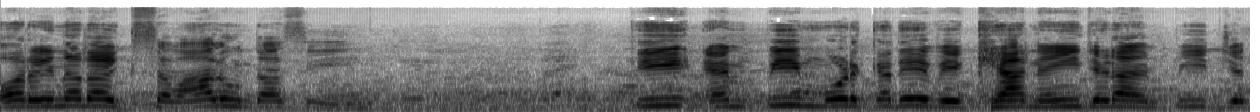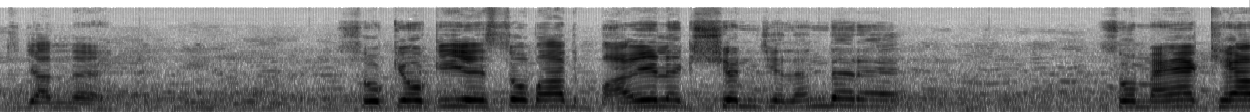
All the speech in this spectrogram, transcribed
ਔਰ ਇਹਨਾਂ ਦਾ ਇੱਕ ਸਵਾਲ ਹੁੰਦਾ ਸੀ ਕਿ ਐਮਪੀ ਮੁੜ ਕਦੇ ਵੇਖਿਆ ਨਹੀਂ ਜਿਹੜਾ ਐਮਪੀ ਜਿੱਤ ਜਾਂਦਾ ਸੋ ਕਿਉਂਕਿ ਇਸ ਤੋਂ ਬਾਅਦ ਬਾਈ ਇਲੈਕਸ਼ਨ ਜਲੰਧਰ ਹੈ ਸੋ ਮੈਂ ਆਖਿਆ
